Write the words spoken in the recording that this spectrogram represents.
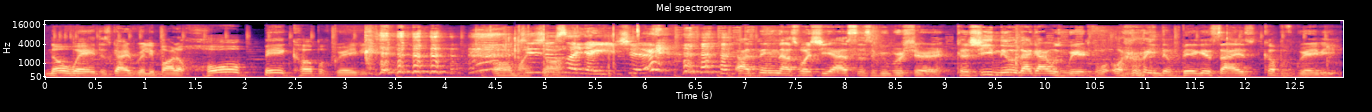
No way this guy really bought a whole big cup of gravy. Oh my She's god. just like, are you sure? I think that's what she asked us if we were sure. Cause she knew that guy was weird for ordering the biggest size cup of gravy.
